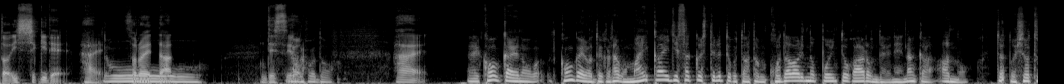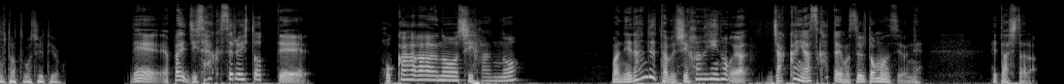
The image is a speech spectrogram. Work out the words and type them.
ト一式で、はい、揃えたんですよ。なるほど。はい。えー今回の、今回のというか、多分毎回自作してるってことは、多分こだわりのポイントがあるんだよね。なんかあんの？ちょっと一つ二つ教えてよ。で、やっぱり自作する人って、他の市販の、まあ値段で多分市販品の方がや若干安かったりもすると思うんですよね。下手したら。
